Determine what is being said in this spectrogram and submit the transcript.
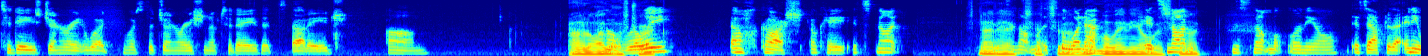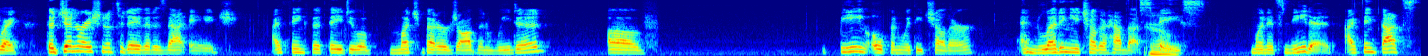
today's generation. What what's the generation of today that's that age? Um, I don't know. I oh, lost track. really? Oh gosh. Okay. It's not. It's not It's X. not. It's It's the uh, one. not millennial. it's It's not. not. It's not millennial. It's after that. Anyway, the generation of today that is that age, I think that they do a much better job than we did of being open with each other and letting each other have that Yeah. space when it's needed. I think that's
